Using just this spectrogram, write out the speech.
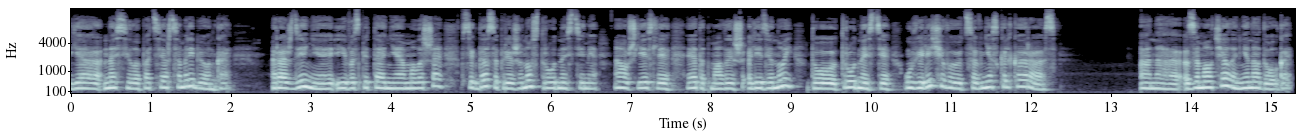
я носила под сердцем ребенка. Рождение и воспитание малыша всегда сопряжено с трудностями, а уж если этот малыш ледяной, то трудности увеличиваются в несколько раз. Она замолчала ненадолго,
